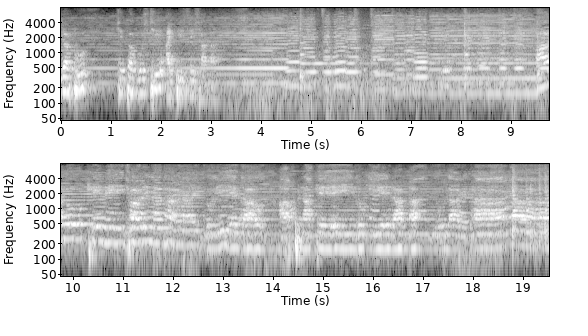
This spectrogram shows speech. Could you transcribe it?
আমরা চেতক গোষ্ঠী আইপিএসসি শাখা। খেলে ঝর্ণা ধারায় দাও। আপনাকে লুকিয়ে রাখা দুলার ঢাকা।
